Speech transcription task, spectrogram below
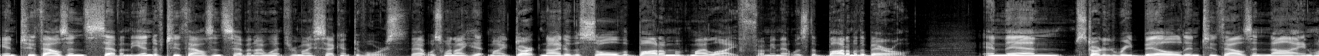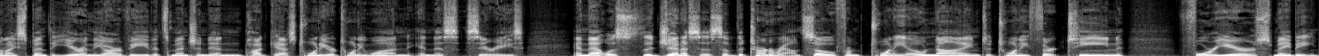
in 2007, the end of 2007, I went through my second divorce. That was when I hit my dark night of the soul, the bottom of my life. I mean, that was the bottom of the barrel and then started to rebuild in 2009 when I spent the year in the RV that's mentioned in podcast 20 or 21 in this series. And that was the genesis of the turnaround. So from 2009 to 2013, four years maybe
